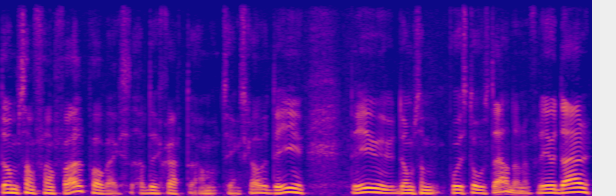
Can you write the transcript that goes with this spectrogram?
de som framförallt påverkas av det skärpta amorteringskravet, det är, ju, det är ju de som bor i storstäderna. För det är ju där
